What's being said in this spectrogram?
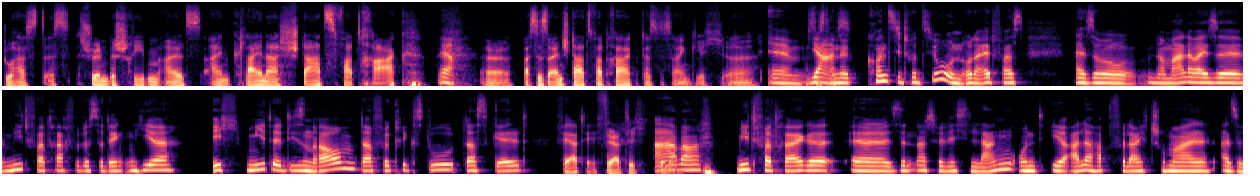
Du hast es schön beschrieben als ein kleiner Staatsvertrag. Ja. Äh, was ist ein Staatsvertrag? Das ist eigentlich. Äh, ähm, ja, eine Konstitution oder etwas. Also normalerweise Mietvertrag würdest du denken, hier, ich miete diesen Raum, dafür kriegst du das Geld fertig. Fertig. Genau. Aber Mietverträge äh, sind natürlich lang und ihr alle habt vielleicht schon mal, also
